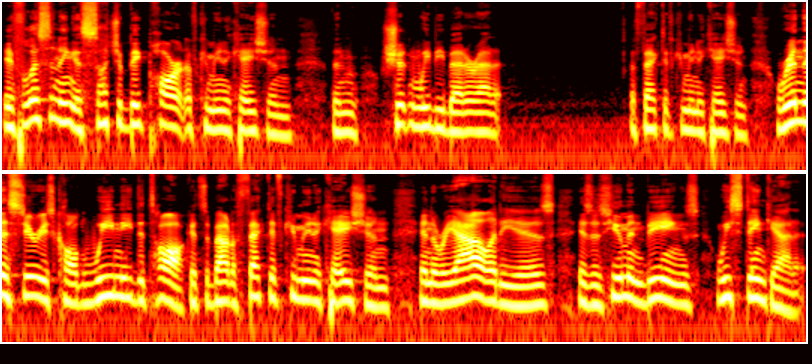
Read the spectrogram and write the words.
If listening is such a big part of communication, then shouldn't we be better at it? Effective communication. We're in this series called We Need to Talk. It's about effective communication, and the reality is is as human beings, we stink at it.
